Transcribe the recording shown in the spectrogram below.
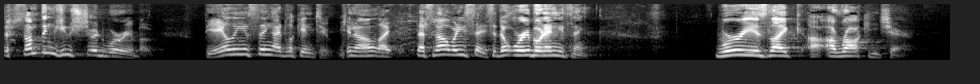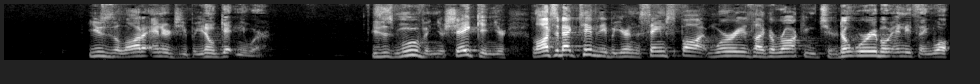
There's some things you should worry about. The aliens thing, I'd look into. You know, like, that's not what he said. He said, Don't worry about anything. Worry is like a, a rocking chair. It uses a lot of energy, but you don't get anywhere. You're just moving, you're shaking, you're lots of activity, but you're in the same spot. Worry is like a rocking chair. Don't worry about anything. Well,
